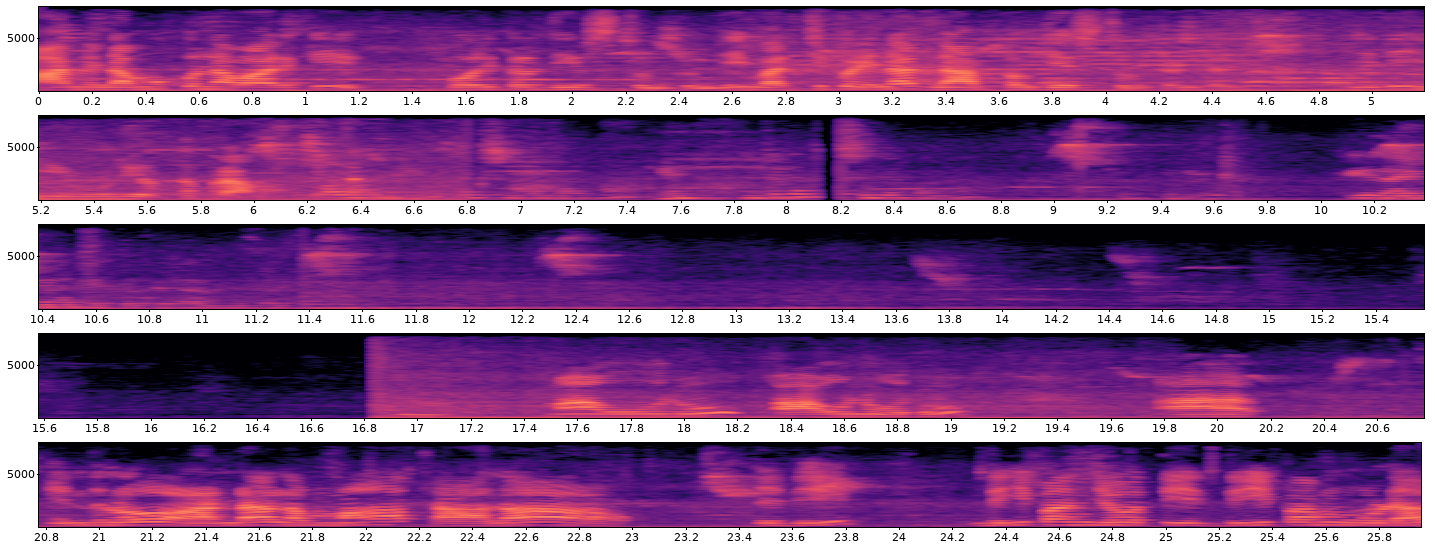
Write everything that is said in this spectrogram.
ఆమె నమ్ముకున్న వారికి కోరికలు తీరుస్తుంటుంది. మర్చిపోయినా జ్ఞాపకం చేస్తుంటుంది. ఇది ఈ ఊరి యొక్క ప్రాముఖ్యత. మా ఊరు ఆవునూరు. ఇందులో అండాలమ్మ చాలా ఇది. దీపం జ్యోతి దీపం కూడా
